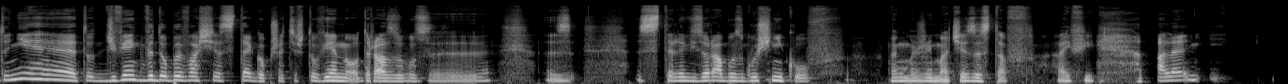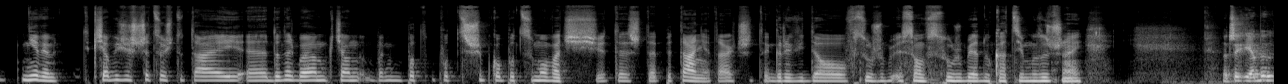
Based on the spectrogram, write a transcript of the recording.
To nie, to dźwięk wydobywa się z tego, przecież to wiemy od razu z, z, z telewizora albo z głośników, jeżeli macie zestaw hi-fi, ale nie wiem, Chciałbyś jeszcze coś tutaj e, dodać, bo ja bym chciał pod, pod, szybko podsumować też te pytanie, tak? Czy te gry wideo w służbie, są w służbie edukacji muzycznej? Znaczy, ja bym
